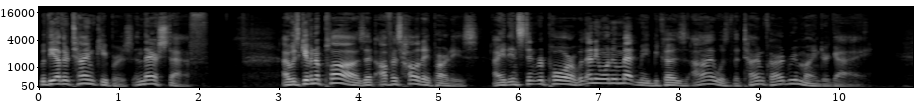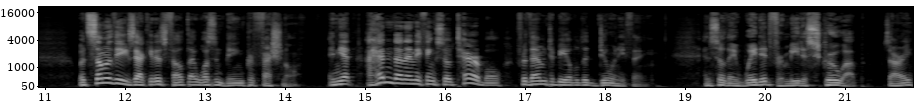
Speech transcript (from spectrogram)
with the other timekeepers and their staff. I was given applause at office holiday parties. I had instant rapport with anyone who met me because I was the time card reminder guy. But some of the executives felt I wasn't being professional, and yet I hadn't done anything so terrible for them to be able to do anything. And so they waited for me to screw up. Sorry,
